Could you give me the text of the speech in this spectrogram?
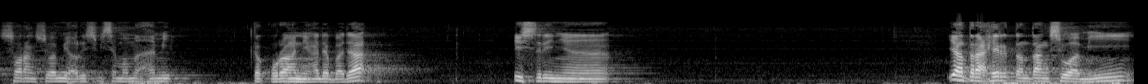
seorang suami harus bisa memahami kekurangan yang ada pada istrinya Yang terakhir tentang suami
